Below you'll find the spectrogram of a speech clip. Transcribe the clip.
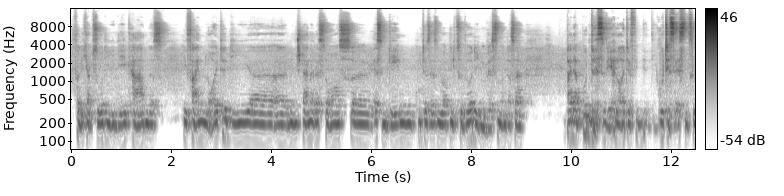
völlig absurde Idee kam, dass die feinen Leute, die äh, in Sterne-Restaurants äh, essen gehen, gutes Essen überhaupt nicht zu würdigen wissen und dass er bei der Bundeswehr Leute findet, die gutes Essen zu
